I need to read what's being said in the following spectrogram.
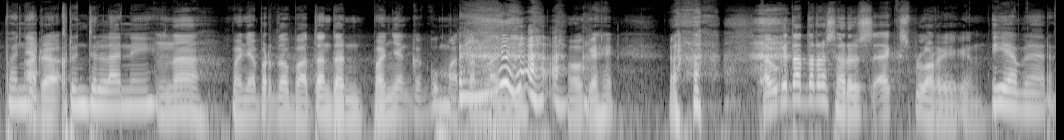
banyak Ada- kerenjelan nih Nah, banyak pertobatan dan banyak kekumatan lagi. Oke. Tapi kita terus harus explore ya kan. iya benar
